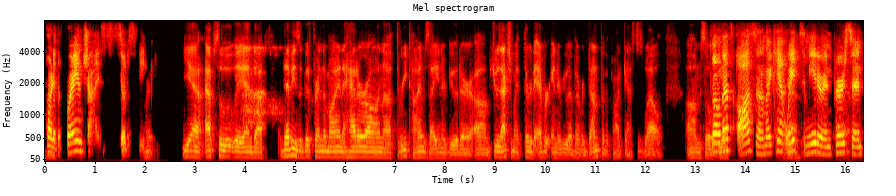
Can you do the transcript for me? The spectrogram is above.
part of the franchise so to speak Right. Yeah, absolutely. And uh, Debbie's a good friend of mine. I had her on uh, three times. I interviewed her. Um, she was actually my third ever interview I've ever done for the podcast as well. Um, so Oh, yeah. that's awesome. I can't Yeah. wait to meet her in person.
